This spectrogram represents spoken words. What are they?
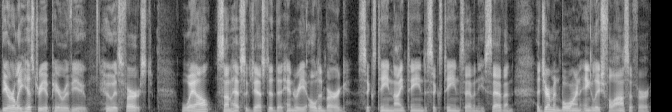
The early history of peer review. Who is first? Well, some have suggested that Henry Oldenburg, 1619 to 1677, a German born English philosopher,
